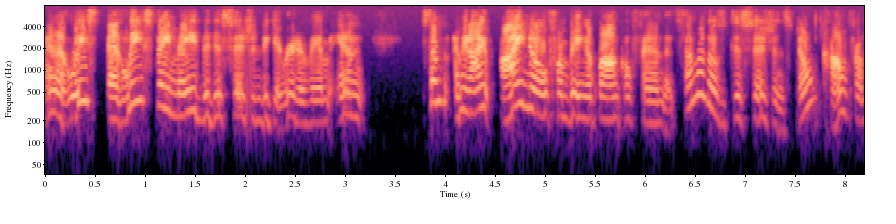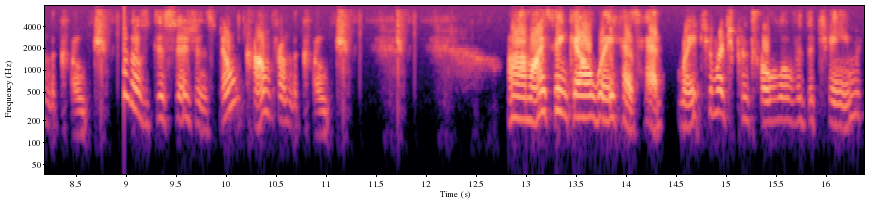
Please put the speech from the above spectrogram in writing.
And at least at least they made the decision to get rid of him and some I mean I I know from being a Bronco fan that some of those decisions don't come from the coach. Some of those decisions don't come from the coach. Um, I think Elway has had way too much control over the team,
